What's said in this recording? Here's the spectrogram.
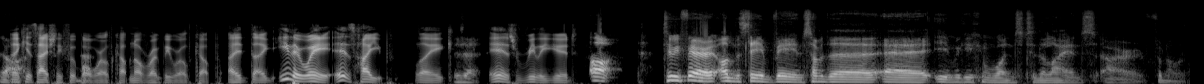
Think Ah, it's actually Football no. World Cup, not Rugby World Cup. I like either way, it's hype. Like is it? it is really good. Oh, to be fair, on the same vein, some of the uh, Ian McGeechan ones to the Lions are phenomenal.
